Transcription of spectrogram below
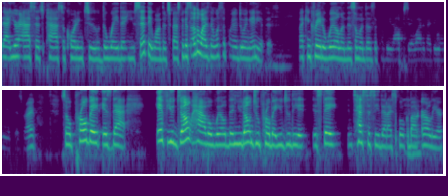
that your assets pass according to the way that you said they want them to pass because otherwise then what's the point of doing any of this? If i can create a will and then someone does the complete opposite why did i do any of this right? So probate is that if you don't have a will, then you don't do probate. You do the estate intestacy that I spoke about earlier,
